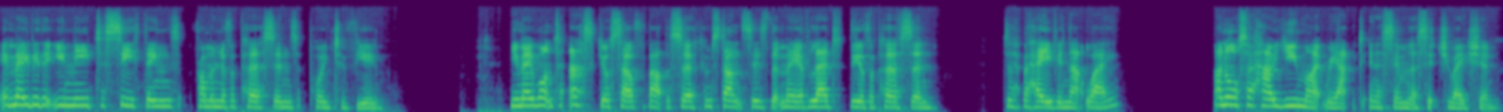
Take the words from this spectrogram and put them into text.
it may be that you need to see things from another person's point of view. You may want to ask yourself about the circumstances that may have led the other person to behave in that way, and also how you might react in a similar situation.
